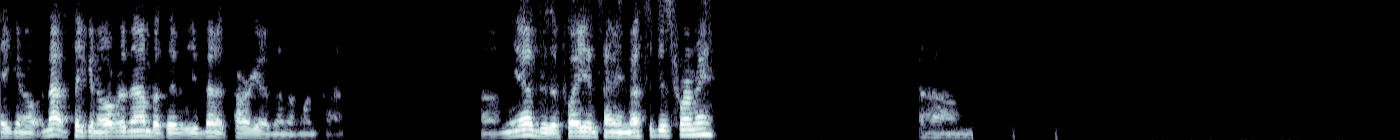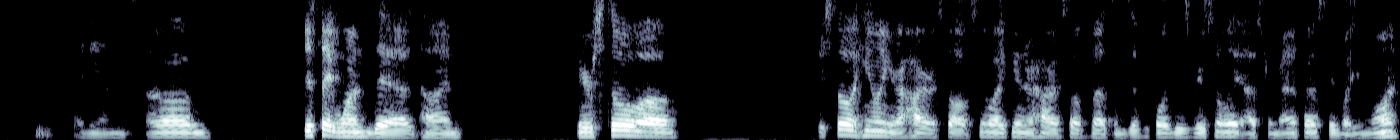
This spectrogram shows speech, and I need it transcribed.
over, not taking over them, but you've been a target of them at one time. Um, yeah, do the Pleiadians have any messages for me? Um, Pleiadians. Um, just take one day at a time. You're still uh, you're still healing your higher self. Seems like you and your higher self have had some difficulties recently as for manifesting what you want.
